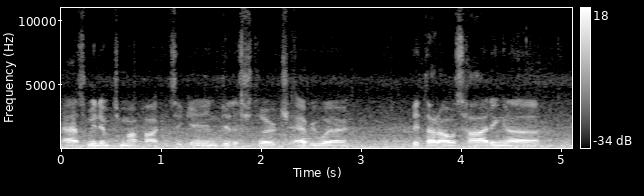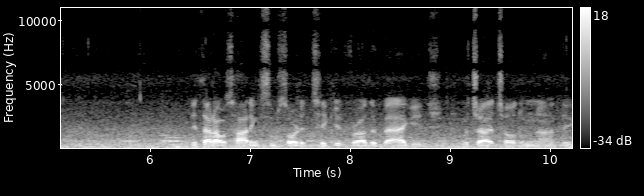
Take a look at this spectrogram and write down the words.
asked me to empty my pockets again, did a search everywhere. They thought I was hiding uh, they thought I was hiding some sort of ticket for other baggage, which I told them not. They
